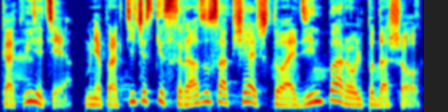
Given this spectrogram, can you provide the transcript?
Как видите, мне практически сразу сообщает, что один пароль подошел.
